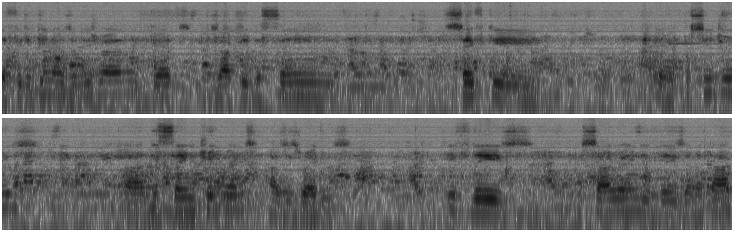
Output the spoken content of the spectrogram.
The Filipinos in Israel get exactly the same safety uh, procedures and the same treatment as Israelis. If there is a siren, if there is an attack,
